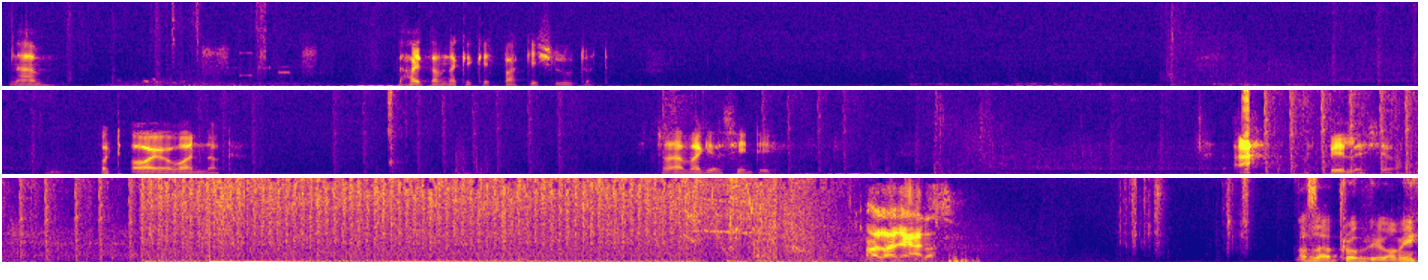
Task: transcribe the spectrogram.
Nem. De hagytam nekik egy pár kis lootot. Ott arra vannak. És Talán megjössz hinti. Ah! Egy pillés jó. Alanyálat. Az a probléma, mi?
